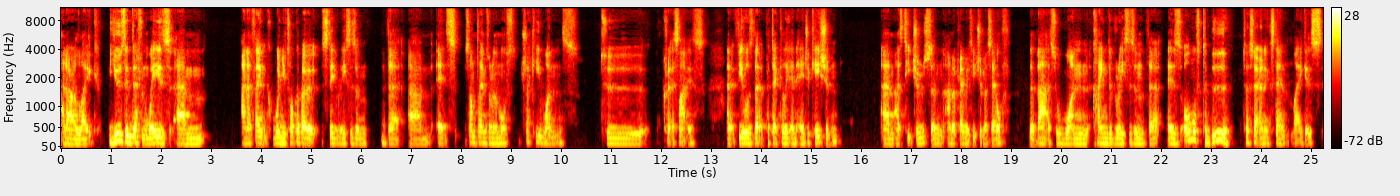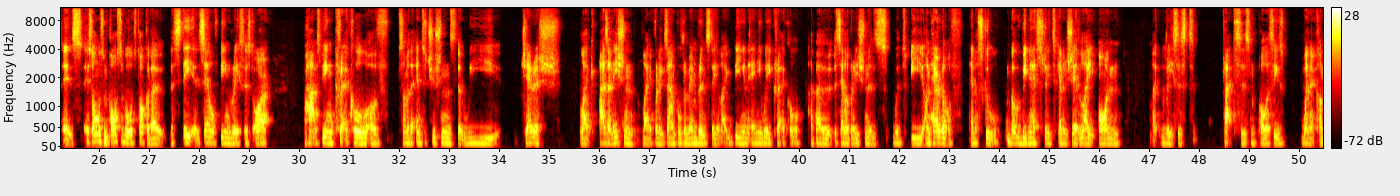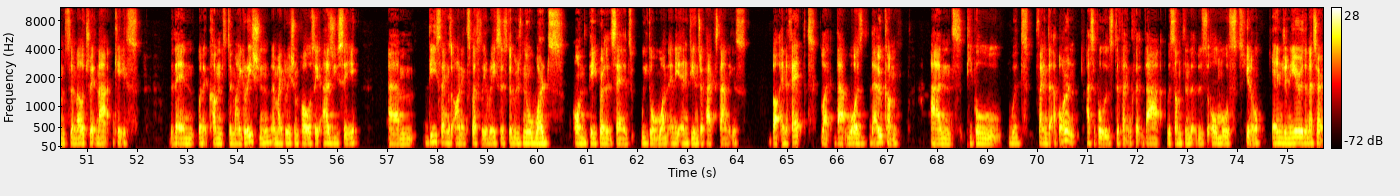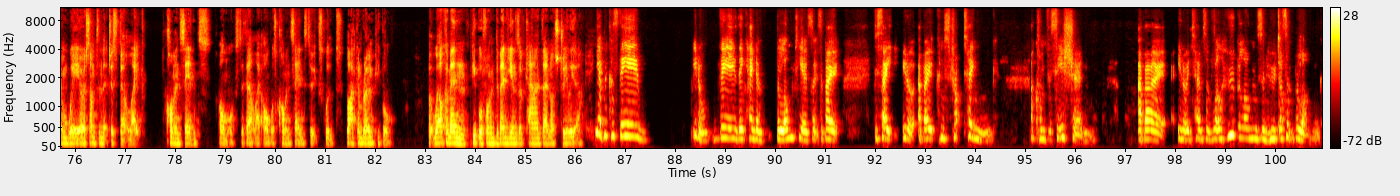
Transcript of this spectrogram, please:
and are like used in different ways. Um, and I think when you talk about state racism, that um, it's sometimes one of the most tricky ones to criticize And it feels that, particularly in education, um, as teachers, and I'm a primary teacher myself, that that is one kind of racism that is almost taboo to a certain extent. Like it's it's it's almost impossible to talk about the state itself being racist or perhaps being critical of some of the institutions that we cherish like as a nation like for example remembrance day like being in any way critical about the celebration is would be unheard of in a school but would be necessary to kind of shed light on like racist practices and policies when it comes to the military in that case. But then when it comes to migration and migration policy as you say um, these things aren't explicitly racist. There was no words on paper that said we don't want any indians or pakistanis but in effect, like that was the outcome, and people would find it abhorrent, I suppose, to think that that was something that was almost, you know, engineered in a certain way, or something that just felt like common sense. Almost, it felt like almost common sense to exclude black and brown people but welcome in people from the dominions of Canada and Australia. Yeah, because they, you know, they they kind of belong to you. So it's about decide, you know, about constructing a conversation about you know in terms of well who belongs and who doesn't belong.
